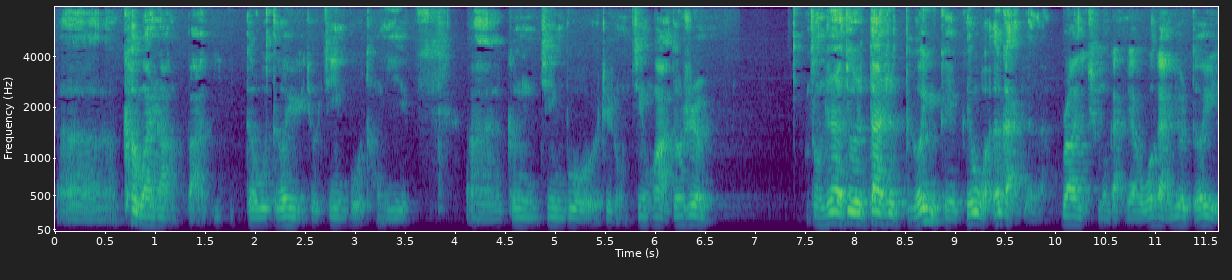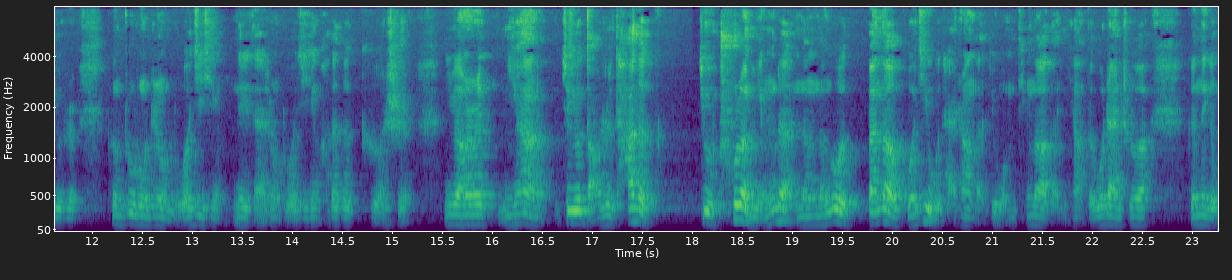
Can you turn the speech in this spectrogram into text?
呃，客观上把德德语就进一步统一，呃，更进一步这种进化，都是。总之呢，就是但是德语给给我的感觉呢，不知道你什么感觉？我感觉就是德语就是更注重这种逻辑性，内在这种逻辑性和它的格式。你比方说，你看，这就导致它的就出了名的，能能够搬到国际舞台上的，就我们听到的，你像德国战车跟那个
